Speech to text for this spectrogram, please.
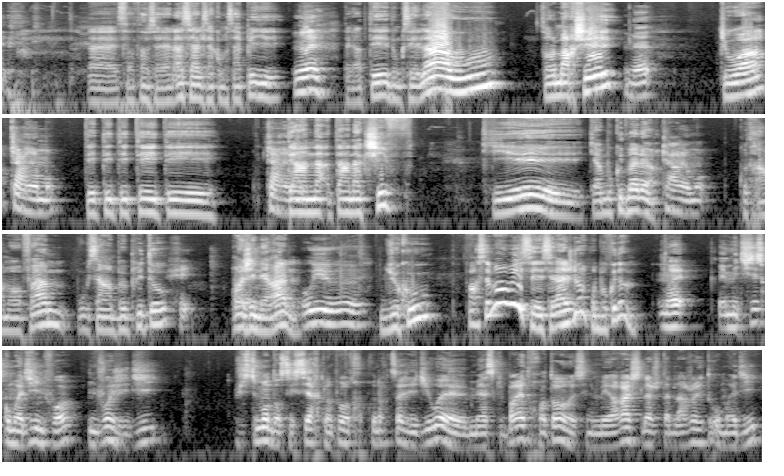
Euh, certains, c'est à la salle, ça commence à payer. Ouais, T'as capté Donc c'est là où, sur le marché, ouais, tu vois, carrément. t'es, t'es, t'es, un, t'as un actif qui est, qui a beaucoup de valeur. Carrément. Contrairement aux femmes, où c'est un peu plus tôt, Oui, en général. oui, oui. Du coup, forcément, oui, c'est, l'âge d'or pour beaucoup d'hommes. Ouais. Mais tu sais ce qu'on m'a dit une fois? Une fois, j'ai dit, justement, dans ces cercles un peu entrepreneurs, tout ça, j'ai dit, ouais, mais à ce qui paraît, 30 ans, c'est le meilleur âge, c'est l'âge où t'as de l'argent et tout. On m'a dit,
